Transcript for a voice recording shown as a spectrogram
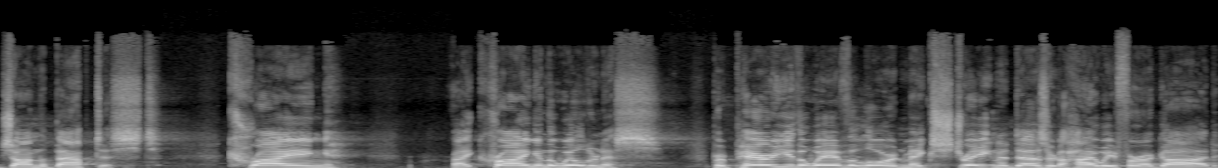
John the Baptist, crying, right? Crying in the wilderness. Prepare you the way of the Lord, make straight in the desert a highway for our God.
